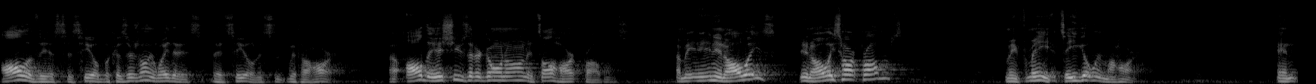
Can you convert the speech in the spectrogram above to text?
all of this is healed because there's only way that it's, that it's healed. It's with our heart. Uh, all the issues that are going on, it's all heart problems. I mean, isn't it always? Isn't it always heart problems? I mean, for me, it's ego in my heart. And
